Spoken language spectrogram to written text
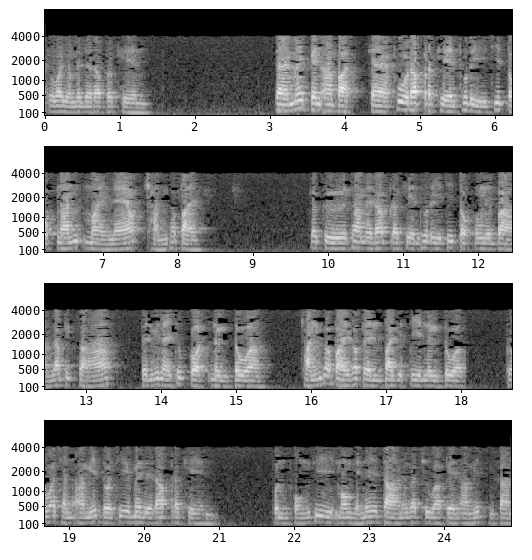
เพราะว่ายังไม่ได้รับประเคน แต่ไม่เป็นอาบัติแก่ผู้รับประเคนทุรีที่ตกนั้นใหม่แล้วฉันเข้าไป ก็คือถ้าไม่รับประเคนทุรีที่ตกลงในบาตรรับภิกษา เป็นวินัยทุกกฎหนึ่งตัว ฉันเข้าไปก็เป็นปาจิตตีหนึ่งตัว เพราะว่าฉันอามิตรโดยที่ไม่ได้รับประเคนผลผงที่มองเห็นในตานั้นก็ชื่อว่าเป็นอามิตรเหมือนกัน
